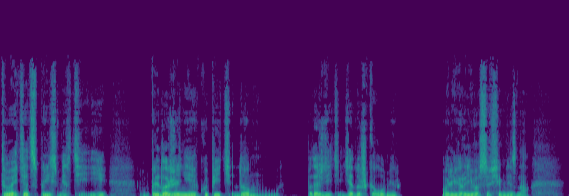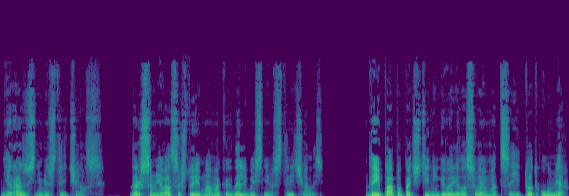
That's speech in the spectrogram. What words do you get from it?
твой отец при смерти, и предложение купить дом... Подождите, дедушка умер? Оливер его совсем не знал. Ни разу с ним не встречался. Даже сомневался, что и мама когда-либо с ним встречалась. Да и папа почти не говорил о своем отце. И тот умер.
